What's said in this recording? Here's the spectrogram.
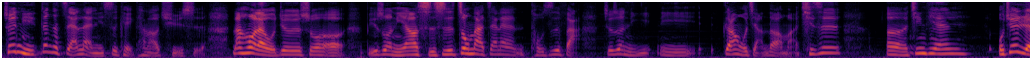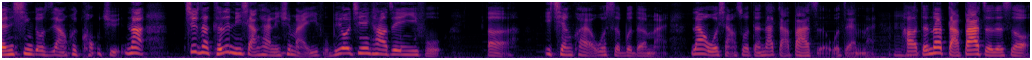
所以你那个展览你是可以看到趋势。那后来我就是说，呃，比如说你要实施重大灾难投资法，就是说你你刚刚我讲到嘛，其实呃，今天我觉得人性都是这样，会恐惧。那现在可是你想看，你去买衣服，比如我今天看到这件衣服，呃。一千块，我舍不得买。那我想说，等它打八折我再买。好，等到打八折的时候，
